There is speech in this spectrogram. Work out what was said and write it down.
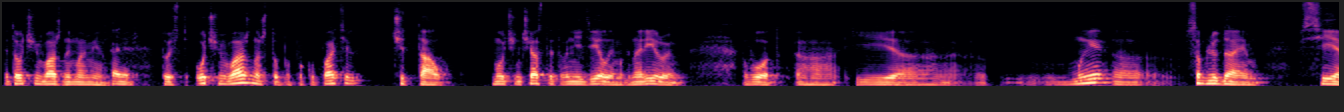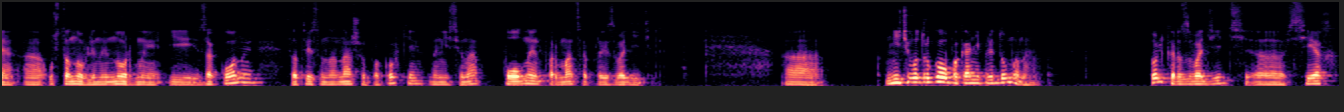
Это очень важный момент. Конечно. То есть очень важно, чтобы покупатель читал. Мы очень часто этого не делаем, игнорируем. Вот. А, и а, мы а, соблюдаем все установленные нормы и законы. Соответственно, на нашей упаковке нанесена полная информация о производителе. Ничего другого пока не придумано. Только разводить всех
